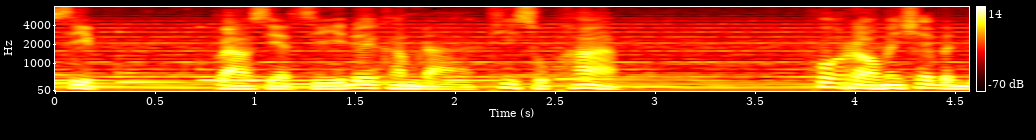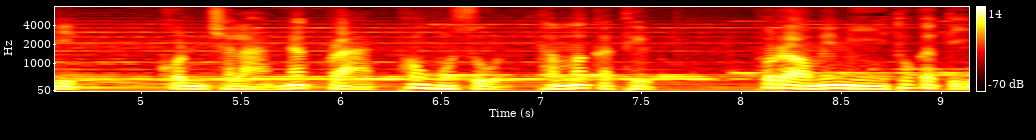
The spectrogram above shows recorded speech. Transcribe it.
10. กล่าวเสียดสีด้วยคำด่าที่สุภาพ พวกเราไม่ใช่บัณฑิต คนฉลาดนักปราชญ์พ่องหูสูตรธรรมกถึก พวกเราไม่มีทุกติ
